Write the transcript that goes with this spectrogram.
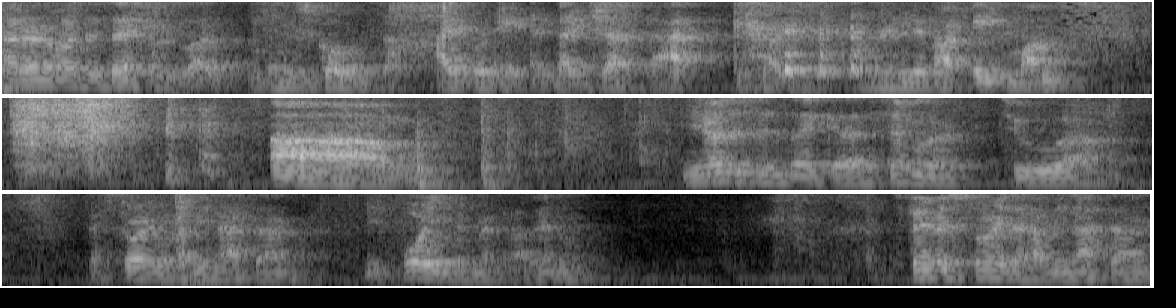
I don't know what to say. so like, let me just go hibernate and digest that because I'm gonna need about eight months. Um, You know, this is like uh, similar to um, a story with Rabbi Natan before he even met Rabbeinu. Famous story that Rabbi Natan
